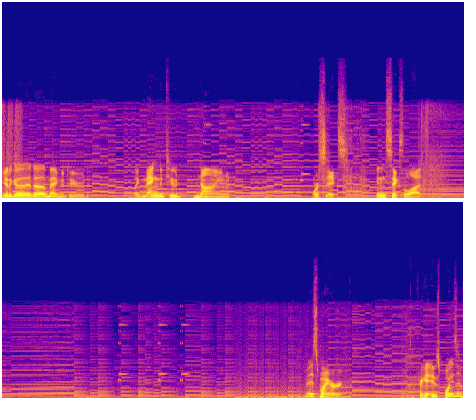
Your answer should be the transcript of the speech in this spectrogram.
Get a good uh, magnitude. Like magnitude 9. Or 6. Getting 6 a lot. This might hurt. I forget, is poison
